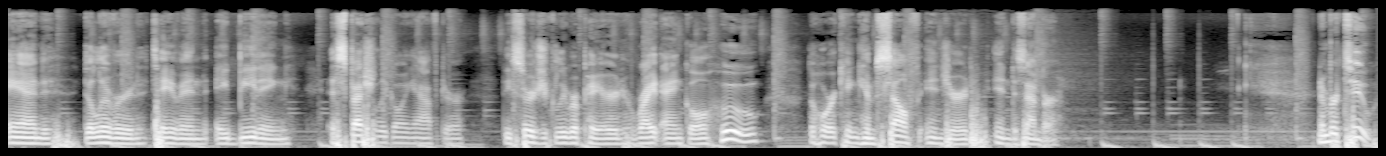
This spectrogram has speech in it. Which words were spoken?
and delivered Taven a beating, especially going after the surgically repaired right ankle, who the Horror King himself injured in December. Number two.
